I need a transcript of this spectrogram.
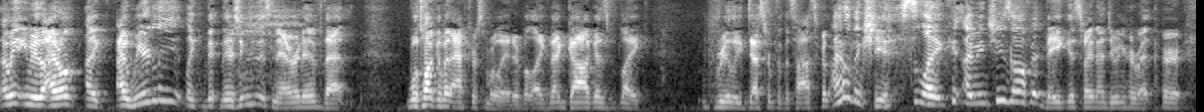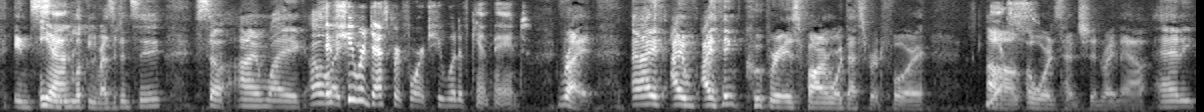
i mean even i don't like i weirdly like th- there seems to be this narrative that we'll talk about actress more later but like that gaga's like really desperate for this oscar i don't think she is like i mean she's off at vegas right now doing her her insane Yeah. looking residency so i'm like oh If like, she were desperate for it, she would have campaigned. Right, and I, I I think Cooper is far more desperate for um, Yes. awards attention right now, and he,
